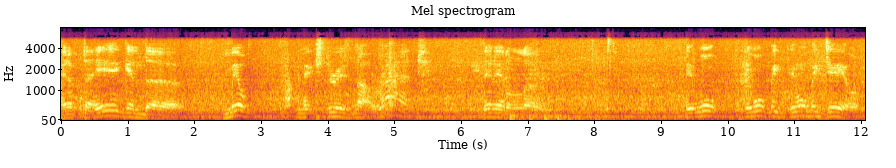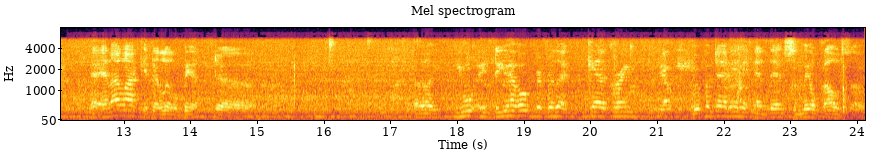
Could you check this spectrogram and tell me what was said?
And if the egg and the milk mixture is not right, then it'll uh, it won't it won't be it won't be gelled. And I like it a little bit. Uh, uh, you, do you have opener for that can cream? Yep. We'll put that in it and then some milk also.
